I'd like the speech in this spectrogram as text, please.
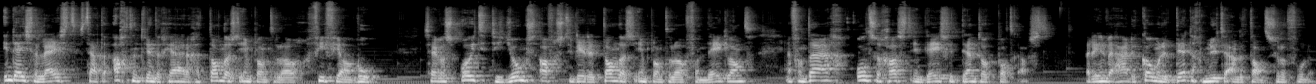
In deze lijst staat de 28-jarige tandartsimplantoloog Vivian Woel. Zij was ooit de jongst afgestudeerde tandartsimplantoloog van Nederland en vandaag onze gast in deze Dentalk podcast, waarin we haar de komende 30 minuten aan de tand zullen voelen.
